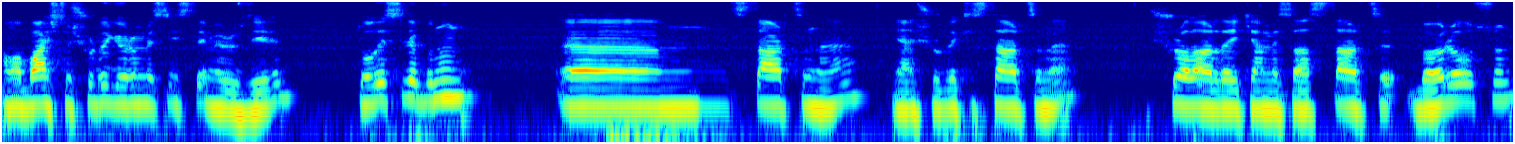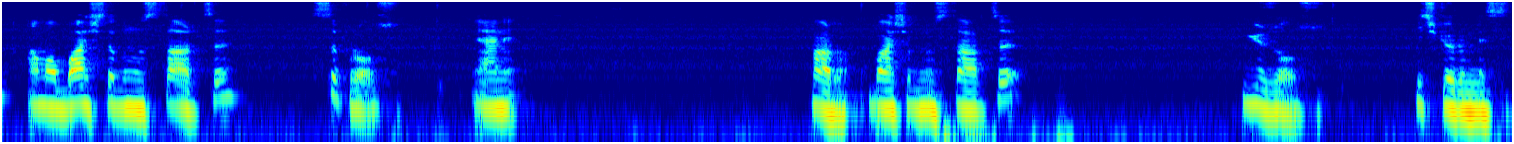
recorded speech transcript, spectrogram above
Ama başta şurada görünmesini istemiyoruz diyelim. Dolayısıyla bunun startını yani şuradaki startını şuralardayken mesela startı böyle olsun ama başta bunun startı sıfır olsun. Yani pardon bunun startı 100 olsun. Hiç görünmesin.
